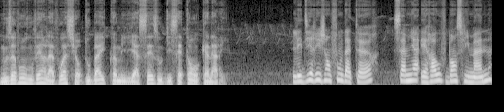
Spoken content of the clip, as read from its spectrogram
Nous avons ouvert la voie sur Dubaï comme il y a 16 ou 17 ans aux Canaries. Les dirigeants fondateurs, Samia et Raouf Bansliman,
